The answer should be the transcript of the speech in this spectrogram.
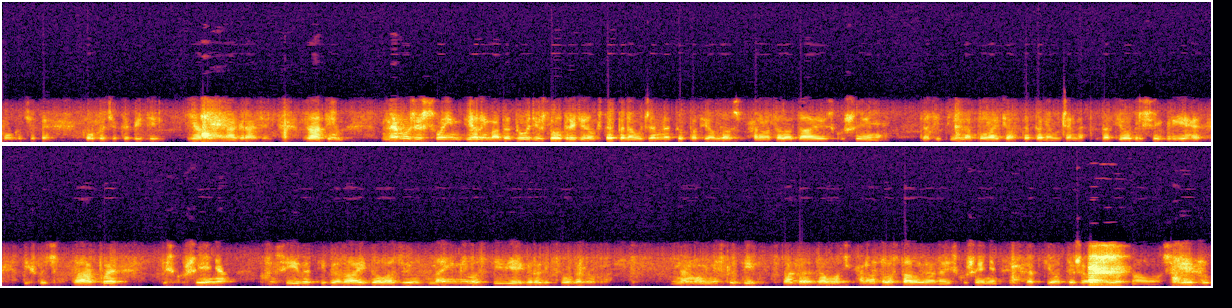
koliko ćete, koliko ćete biti jeli nagrađeni. Zatim, ne možeš svojim dijelima da dođeš do određenog stepena u džennetu, pa ti Allah subhanahu wa ta'ala daje iskušenje da ti time poveća stepene u džennetu, da ti obriše grijehe i sl. Dakle, iskušenja, musibet i belaj dolaze od najmilostivijeg radi svoga dobra nemoj misliti dakle, da Allah subhanahu wa ta'ala stavlja na iskušenje da ti otežao život na ovom svijetu,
